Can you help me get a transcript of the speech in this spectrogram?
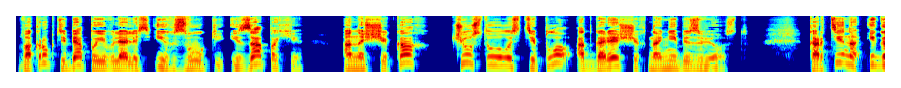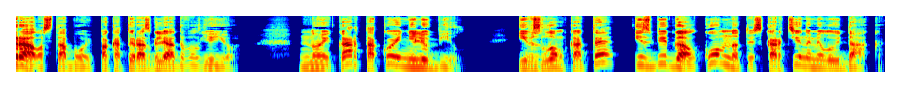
вокруг тебя появлялись их звуки и запахи, а на щеках чувствовалось тепло от горящих на небе звезд. Картина играла с тобой, пока ты разглядывал ее. Но Икар такое не любил. И взлом КТ избегал комнаты с картинами Луйдака.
